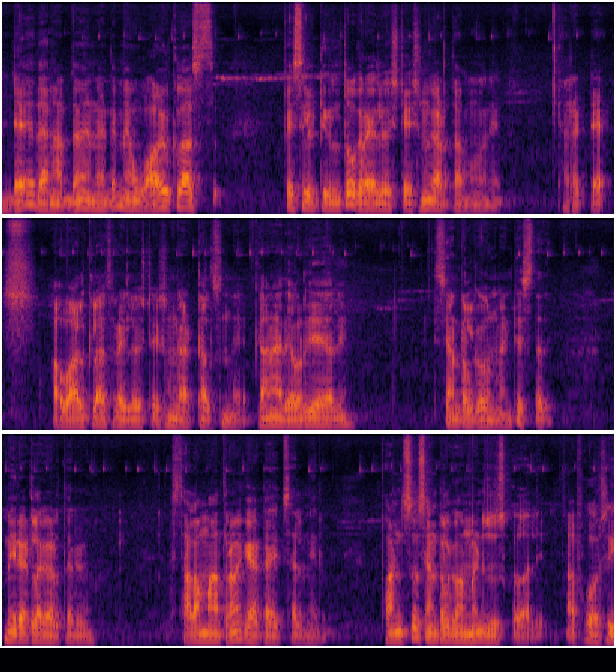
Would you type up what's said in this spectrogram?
అంటే దాని అర్థం ఏంటంటే మేము వరల్డ్ క్లాస్ ఫెసిలిటీలతో ఒక రైల్వే స్టేషన్ కడతాము అని. కరెక్టే. ఆ వరల్డ్ క్లాస్ రైల్వే స్టేషన్ కట్టాల్సిందే. కానీ అది ఎవరు చేయాలి? సెంట్రల్ గవర్నమెంట్ ఇస్తుంది. మీరు ఎట్లా కడతారు? స్థలం మాత్రమే కేటాయించాలి మీరు. ఫండ్స్ సెంట్రల్ గవర్నమెంట్ చూసుకోవాలి. కోర్స్ ఈ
